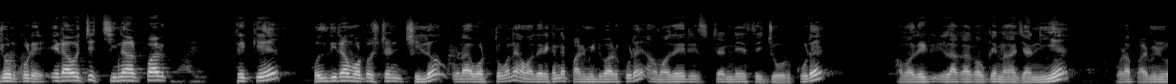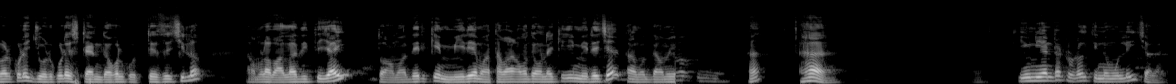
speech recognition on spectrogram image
জোর করে এরা হচ্ছে চিনার পার্ক থেকে হলদিরাম অটো স্ট্যান্ড ছিল ওরা বর্তমানে আমাদের এখানে পারমিট বার করে আমাদের স্ট্যান্ডে এসে জোর করে আমাদের এলাকা কাউকে না জানিয়ে ওরা পারমিট বার করে জোর করে স্ট্যান্ড দখল করতে এসেছিল। আমরা বাধা দিতে যাই তো আমাদেরকে মেরে মাথা ভাড়া আমাদের অনেকেই মেরেছে তার মধ্যে আমি হ্যাঁ? হ্যাঁ। ইউনিয়নটা টোটাল তৃণমূলেই চালায়।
